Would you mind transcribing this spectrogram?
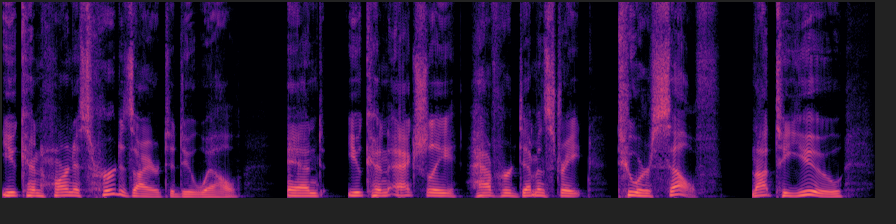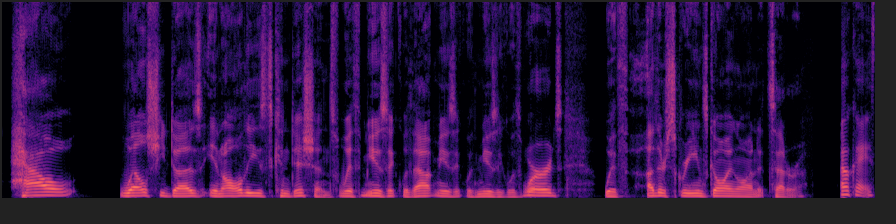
you can harness her desire to do well and you can actually have her demonstrate to herself, not to you, how well she does in all these conditions with music, without music, with music, with words, with other screens going on, etc. Okay,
